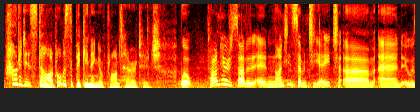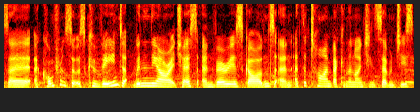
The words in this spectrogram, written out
How did it start? What was the beginning of Plant Heritage? Well, Plant Heritage started in 1978, um, and it was a, a, conference that was convened within the RHS and various gardens. And at the time, back in the 1970s,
